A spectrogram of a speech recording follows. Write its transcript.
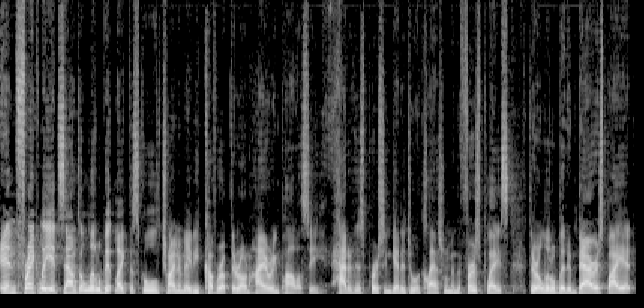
and frankly, it sounds a little bit like the school trying to maybe cover up their own hiring policy. How did this person get into a classroom in the first place? They're a little bit embarrassed by it.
